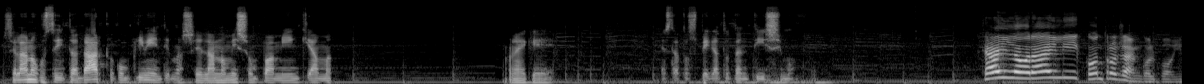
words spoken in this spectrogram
Se l'hanno costruita Dark, complimenti, ma se l'hanno messo un po' a minchiam, non è che è stato spiegato tantissimo. Kyle O'Reilly contro Jungle Boy.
